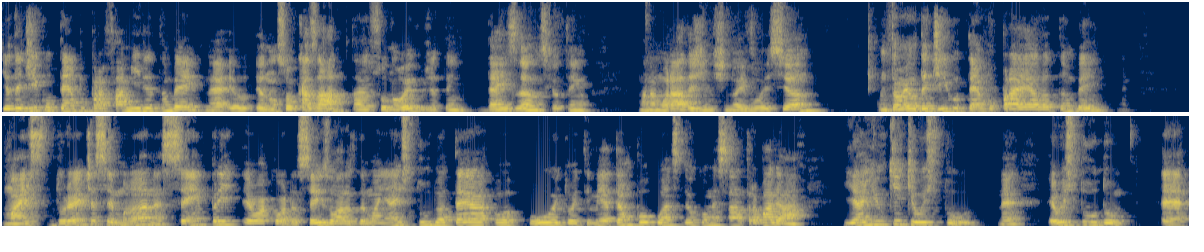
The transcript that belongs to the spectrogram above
e eu dedico tempo para a família também, né? Eu, eu não sou casado, tá? Eu sou noivo, já tem 10 anos que eu tenho uma namorada, a gente noivou esse ano. Então eu dedico tempo para ela também. Mas durante a semana, sempre eu acordo às 6 horas da manhã estudo até 8, 8 e meia, até um pouco antes de eu começar a trabalhar. E aí o que, que eu estudo? Né? Eu estudo é,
